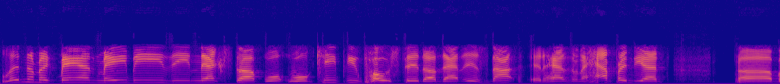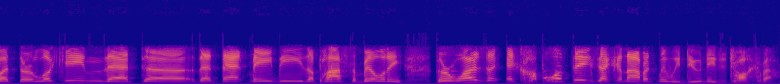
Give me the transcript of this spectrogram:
Linda McMahon may be the next up. We'll, we'll keep you posted. Uh, that is not. It hasn't happened yet. Uh, but they're looking that uh, that that may be the possibility. There was a, a couple of things economically we do need to talk about.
